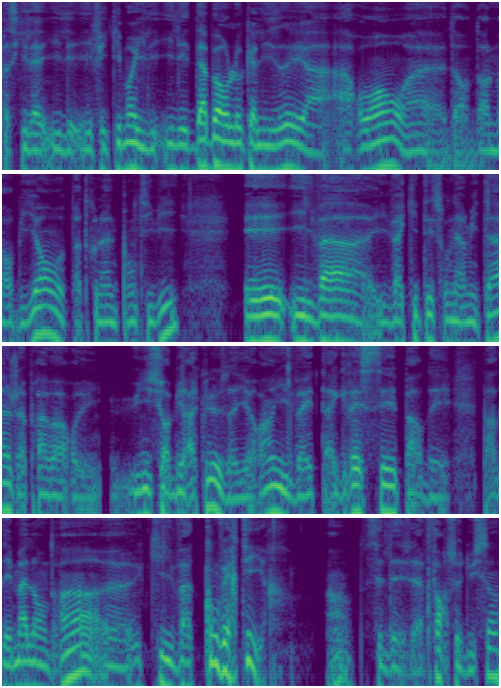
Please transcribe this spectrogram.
Parce qu'il il, effectivement, il, est d'abord localisé à, à Rouen, euh, dans, le Morbihan, très loin de Pontivy, et il va, il va quitter son ermitage après avoir eu une histoire miraculeuse d'ailleurs. Hein. Il va être agressé par des, par des malandrins euh, qu'il va convertir. Hein. C'est la force du saint.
